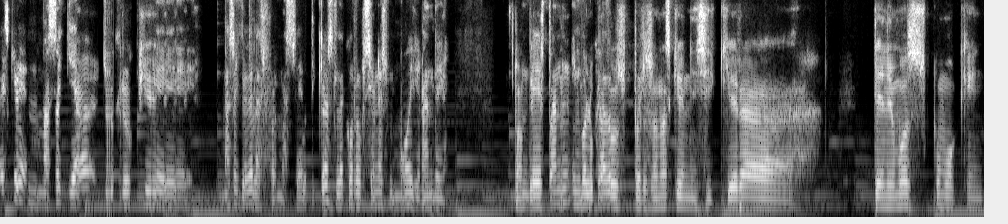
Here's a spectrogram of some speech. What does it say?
Es que más allá, yo creo que más allá de las farmacéuticas, la corrupción es muy grande. Donde están involucrados personas que ni siquiera tenemos como que eh,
